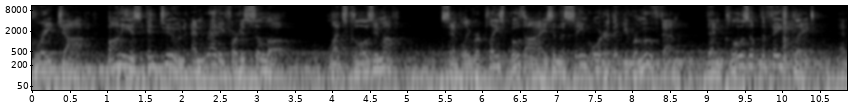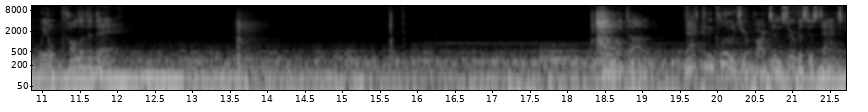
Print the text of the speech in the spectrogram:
Great job. Bonnie is in tune and ready for his solo. Let's close him up. Simply replace both eyes in the same order that you removed them, then close up the faceplate, and we'll call it a day. Well done. That concludes your parts and services task.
